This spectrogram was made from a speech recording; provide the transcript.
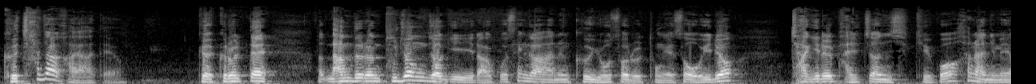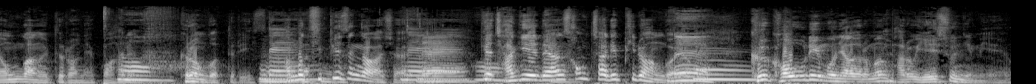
그 찾아가야 돼요. 그, 그럴 때 남들은 부정적이라고 생각하는 그 요소를 통해서 오히려 자기를 발전시키고 하나님의 영광을 드러내고 하는 그런 것들이 있어요. 네. 한번 깊이 생각하셔야 돼요. 네. 그게 자기에 대한 성찰이 필요한 거예요. 네. 그 거울이 뭐냐 그러면 바로 예수님이에요.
